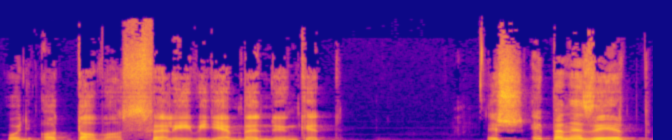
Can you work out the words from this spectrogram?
hogy a tavasz felé vigyen bennünket. És éppen ezért,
